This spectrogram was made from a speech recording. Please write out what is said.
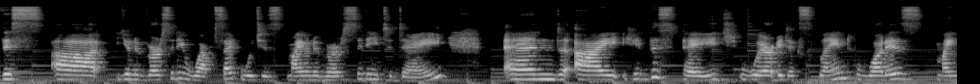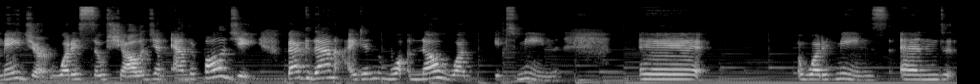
this uh, university website which is my university today. And I hit this page where it explained what is my major what is sociology and anthropology. Back then I didn't know what it mean uh, what it means. And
